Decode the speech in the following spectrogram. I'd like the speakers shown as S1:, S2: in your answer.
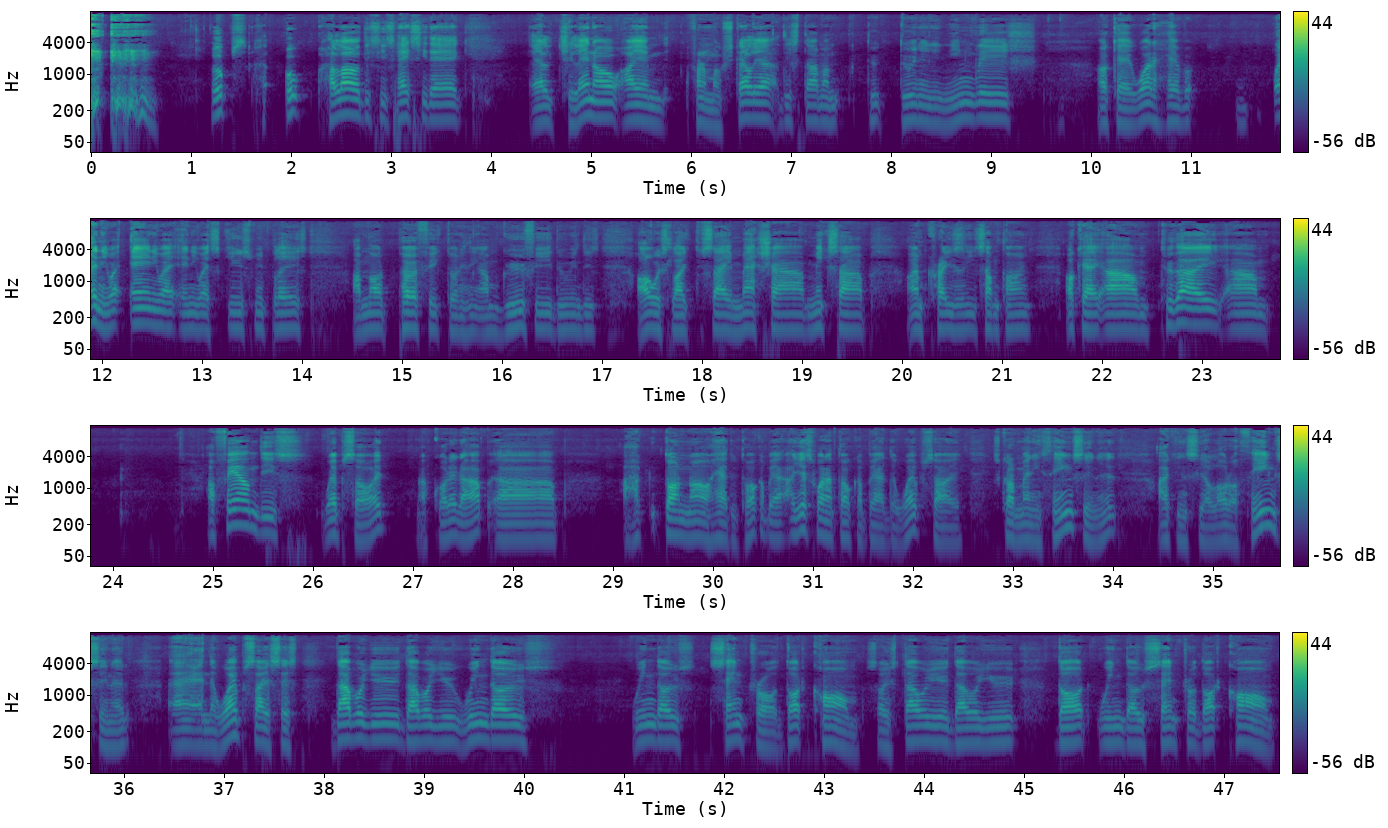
S1: Oops. Oh, hello. This is Hasideg El Chileno. I am from Australia. This time I'm do- doing it in English. Okay. What have? Anyway, anyway, anyway. Excuse me, please. I'm not perfect or anything. I'm goofy doing this. I always like to say mash up, mix up. I'm crazy sometimes. Okay. Um. Today. Um. I found this website. I've got it up. Uh, I don't know how to talk about. I just want to talk about the website. It's got many things in it. I can see a lot of things in it, and the website says windowscentral.com. So it's www.windowscentral.com.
